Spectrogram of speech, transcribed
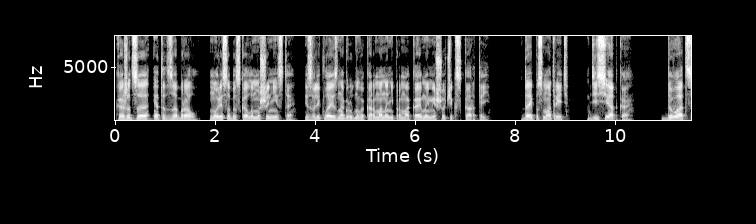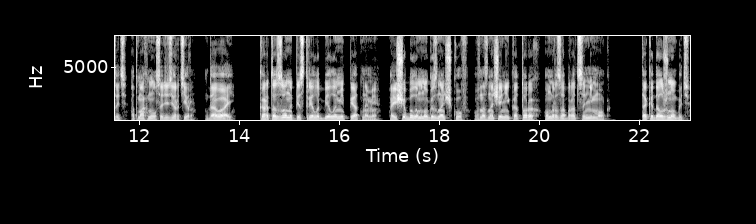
«Кажется, этот забрал». Норрис обыскала машиниста, извлекла из нагрудного кармана непромокаемый мешочек с картой. «Дай посмотреть. Десятка». «Двадцать», – отмахнулся дезертир. «Давай». Карта зоны пестрела белыми пятнами, а еще было много значков, в назначении которых он разобраться не мог. Так и должно быть.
